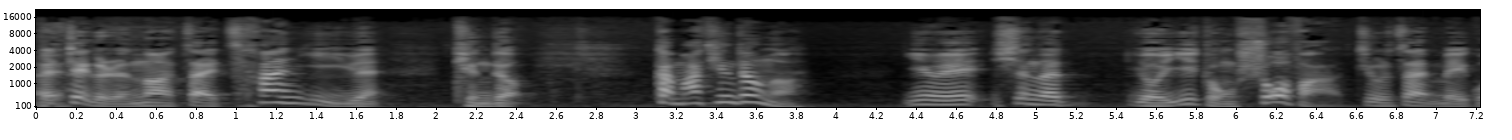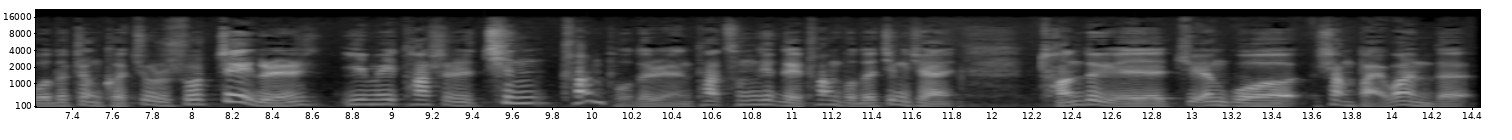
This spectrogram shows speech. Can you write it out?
哎，这个人呢在参议院听证，干嘛听证啊？因为现在有一种说法，就是在美国的政客，就是说这个人因为他是亲川普的人，他曾经给川普的竞选团队也捐过上百万的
